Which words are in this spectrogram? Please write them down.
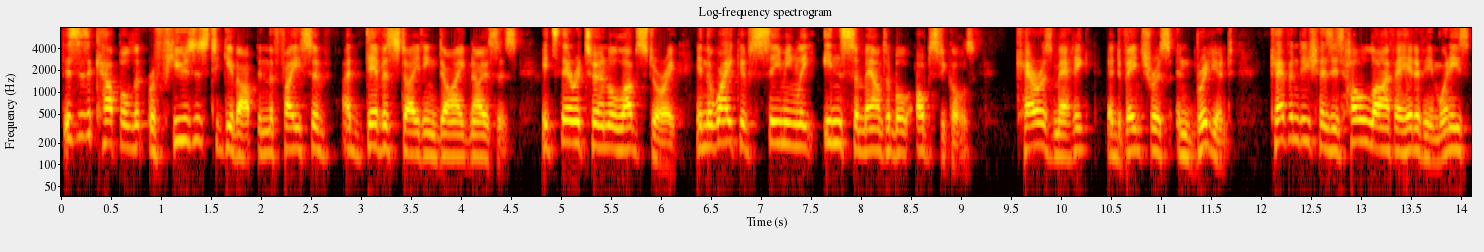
This is a couple that refuses to give up in the face of a devastating diagnosis. It's their eternal love story in the wake of seemingly insurmountable obstacles. Charismatic, adventurous, and brilliant, Cavendish has his whole life ahead of him when he's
